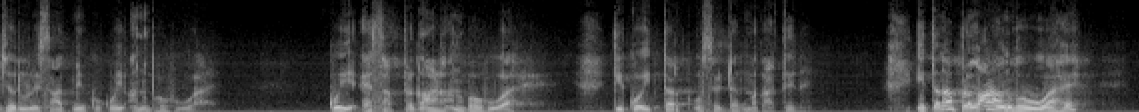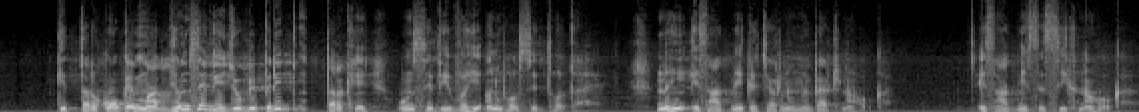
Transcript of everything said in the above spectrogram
ज़रूर इस आदमी को कोई अनुभव हुआ है। कोई ऐसा प्रगाढ़ अनुभव हुआ है कि कोई तर्क उसे डगमगाते नहीं। इतना प्रगाढ़ अनुभव हुआ है कि तर्कों के माध्यम से भी जो विपरीत तर्क हैं, उनसे भी वही अनुभव सिद्ध होता है। नहीं, इस आदमी के चरणों में बैठना होगा। इस आदमी से सीखना होगा।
